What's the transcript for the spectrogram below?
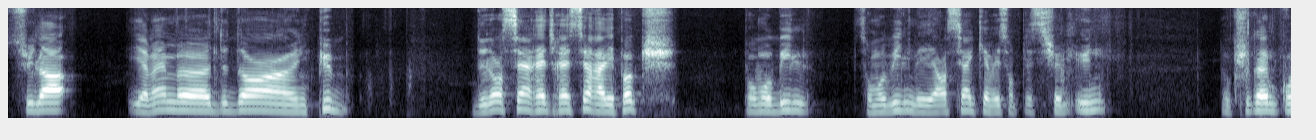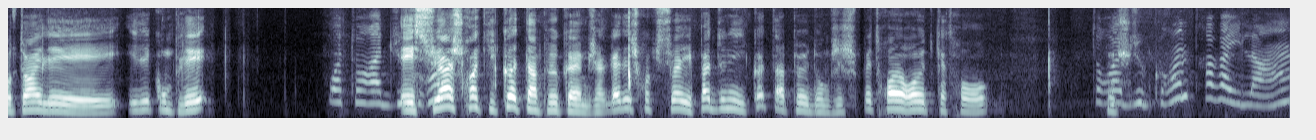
Celui-là, il y a même euh, dedans une pub de l'ancien Red Racer à l'époque pour mobile. Sur mobile, mais ancien qui avait sur PlayStation 1. Donc je suis quand même content. Il est, il est complet. Ouais, Et celui-là, je crois qu'il cote un peu quand même. J'ai regardé, je crois que celui-là, il n'est pas donné. Il cote un peu. Donc j'ai chopé 3 euros et 4 euros. t'auras du grand travail là. Hein.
